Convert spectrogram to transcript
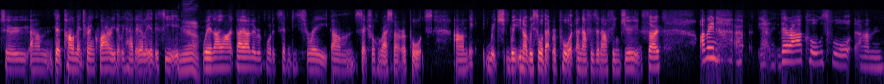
to um, the parliamentary inquiry that we had earlier this year Yeah. where they they only reported 73 um, sexual harassment reports, um, which we you know we saw that report enough is enough in June. So, I mean, uh, yeah, there are calls for um,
